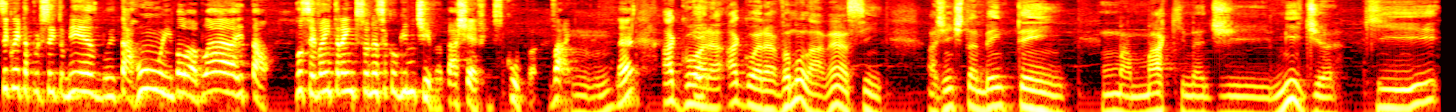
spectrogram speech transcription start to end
50% mesmo, e tá ruim, blá blá blá e tal. Você vai entrar em dissonância cognitiva, tá, chefe? Desculpa. Vai. Né? Agora, agora, vamos lá, né? Assim, a gente também tem uma máquina de mídia que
